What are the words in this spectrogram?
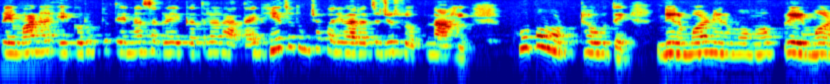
प्रेमानं एकरूपतेनं सगळे एकत्र राहत आहेत. हेच तुमच्या परिवाराचं जे स्वप्न आहे खूप मोठं होते निर्मळ निर्मोह प्रेमळ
